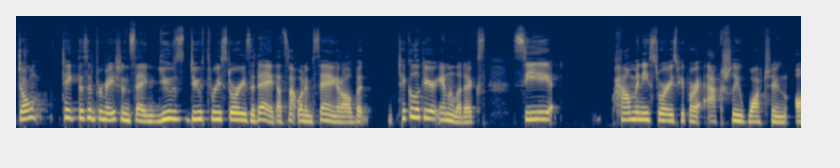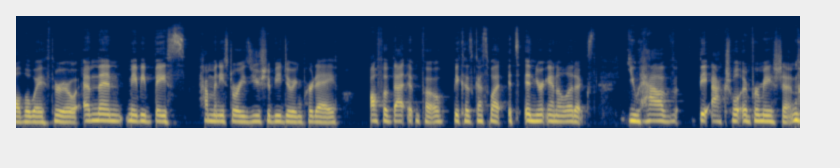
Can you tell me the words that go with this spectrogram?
don't take this information saying use do three stories a day. That's not what I'm saying at all, but take a look at your analytics, see how many stories people are actually watching all the way through and then maybe base how many stories you should be doing per day off of that info because guess what? It's in your analytics. You have the actual information.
